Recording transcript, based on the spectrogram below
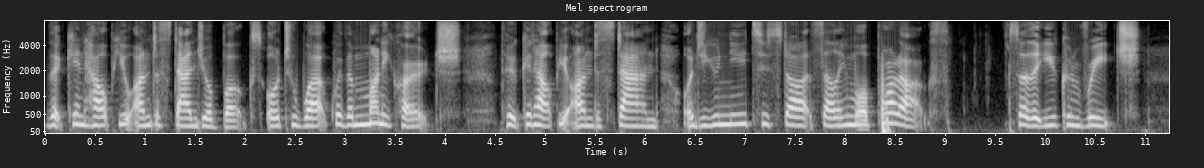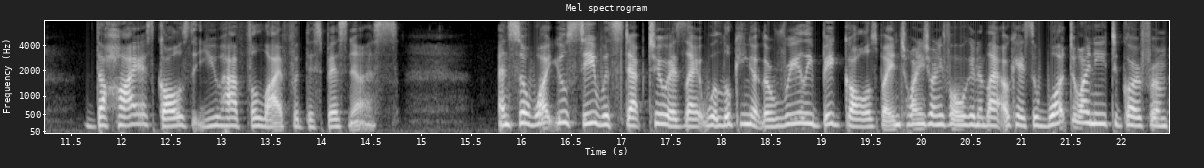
that can help you understand your books or to work with a money coach who can help you understand? Or do you need to start selling more products so that you can reach the highest goals that you have for life with this business? And so, what you'll see with step two is like we're looking at the really big goals, but in 2024, we're going to be like, okay, so what do I need to go from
